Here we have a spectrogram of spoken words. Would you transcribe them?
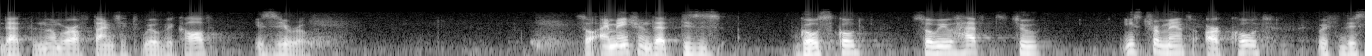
that the number of times it will be called is zero. So I mentioned that this is ghost code, so we have to instrument our code with these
